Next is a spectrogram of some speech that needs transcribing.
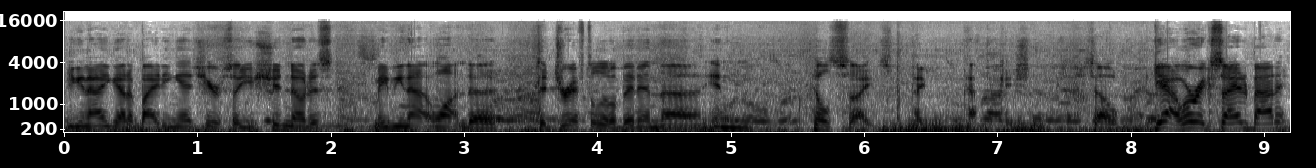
you can now you got a biting edge here, so you should notice maybe not wanting to, to drift a little bit in the in hillsides type application. So yeah, we're excited about it.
